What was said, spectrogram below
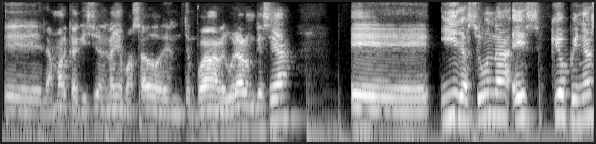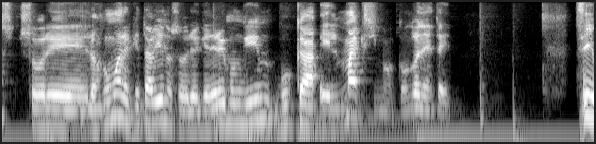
eh, la marca que hicieron el año pasado en temporada regular, aunque sea. Eh, y la segunda es, ¿qué opinas sobre los rumores que está viendo sobre que Draymond Green busca el máximo con Golden State? Sí,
